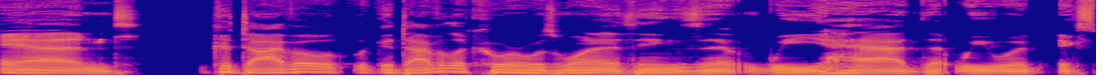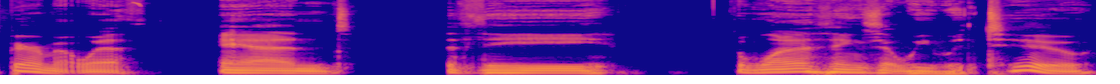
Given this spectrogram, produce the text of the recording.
And Godiva Godiva liqueur was one of the things that we had that we would experiment with. And the one of the things that we would do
